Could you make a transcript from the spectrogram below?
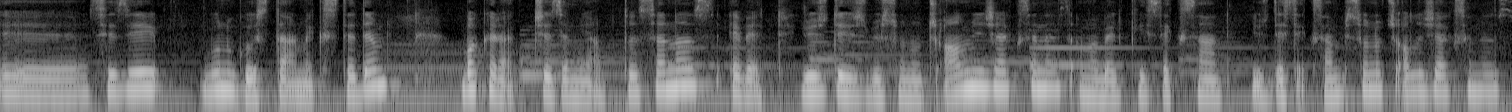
e, sizi bunu göstermek istedim. Bakarak çizim yaptıysanız evet yüzde yüz bir sonuç almayacaksınız ama belki 80 yüzde 80 bir sonuç alacaksınız.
